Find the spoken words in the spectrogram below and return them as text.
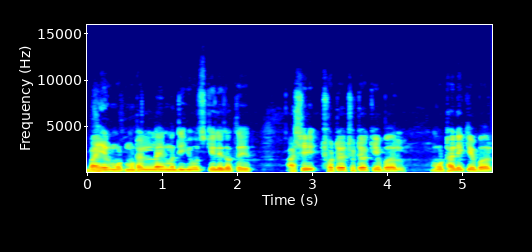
बाहेर मोठमोठ्या लाईनमध्ये यूज केले जाते. असे छोट्या छोट्या केबल मोठाले केबल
